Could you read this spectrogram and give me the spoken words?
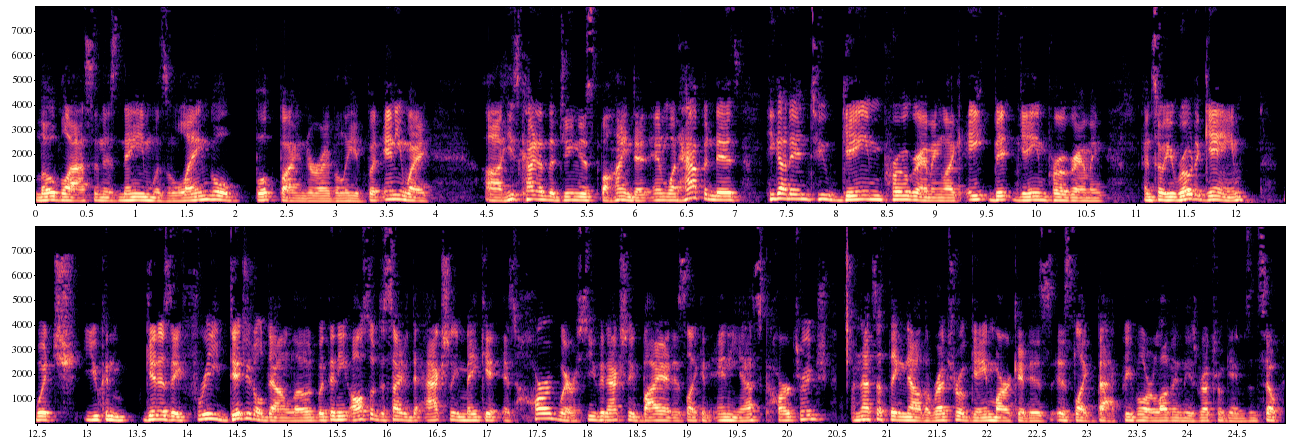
LoBlast, and his name was Langle Bookbinder, I believe. But anyway, uh, he's kind of the genius behind it. And what happened is he got into game programming, like 8-bit game programming. And so he wrote a game which you can get as a free digital download, but then he also decided to actually make it as hardware. So you can actually buy it as like an NES cartridge. And that's a thing now. The retro game market is, is like back. People are loving these retro games. And so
